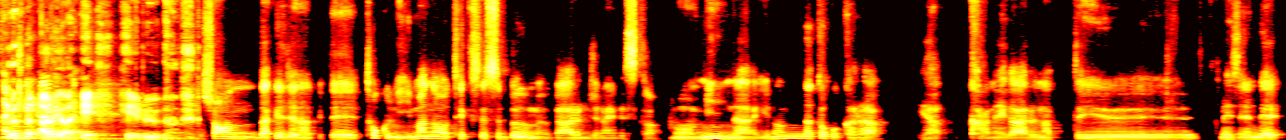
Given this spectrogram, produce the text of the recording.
か？あるいはへ減るショーンだけじゃなくて、特に今のテキサスブームがあるんじゃないですか。もうみんないろんなとこから、いや、金があるなっていう目線で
